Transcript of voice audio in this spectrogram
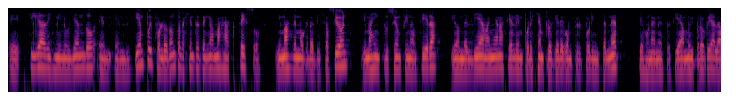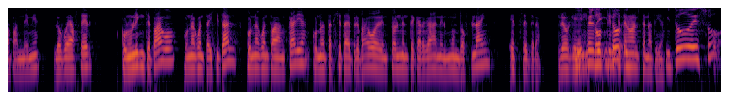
eh, siga disminuyendo en, en, el tiempo y por lo tanto la gente tenga más acceso y más democratización y más inclusión financiera y donde el día de mañana si alguien por ejemplo quiere comprar por internet, que es una necesidad muy propia de la pandemia, lo puede hacer con un link de pago, con una cuenta digital, con una cuenta bancaria, con una tarjeta de prepago eventualmente cargada en el mundo offline, etcétera. Creo que todos tienen que tener una alternativa. Y todo eso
